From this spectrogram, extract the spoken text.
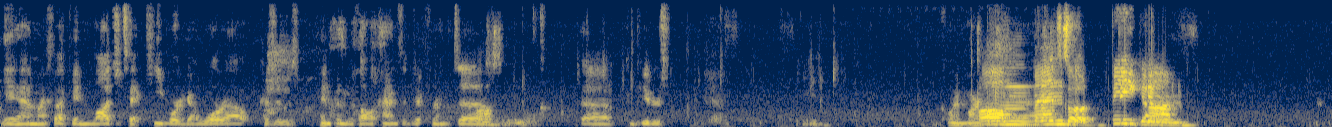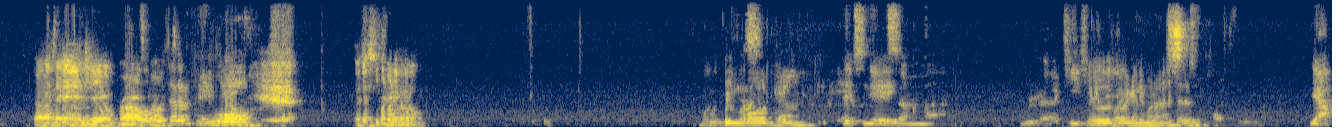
Yeah, my fucking Logitech keyboard got wore out because it was pimping with all kinds of different uh, Awesome. uh, computers. Coin market. Oh, man's got a big gun. That's the Angio, Is probably. that a Whoa. That's just 20 mil. One big old gun. They just needed some uh, uh, keys. You look like anyone I said. Yeah.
